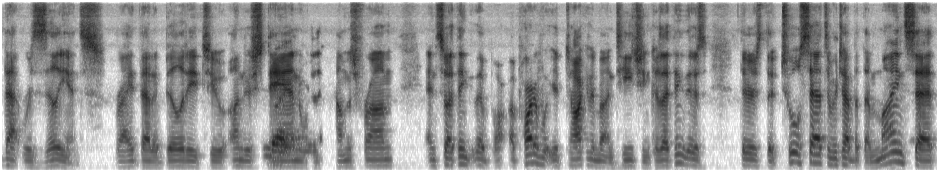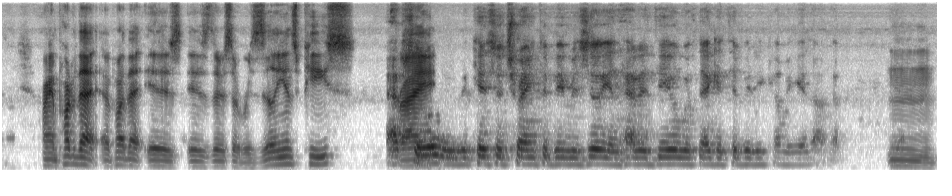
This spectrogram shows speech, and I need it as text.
that resilience right that ability to understand where that comes from and so i think the a part of what you're talking about in teaching because i think there's there's the tool sets and we talk about the mindset right and part of that part of that is is there's a resilience piece absolutely the kids are trained to be resilient how to deal with negativity coming in on them Mm.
